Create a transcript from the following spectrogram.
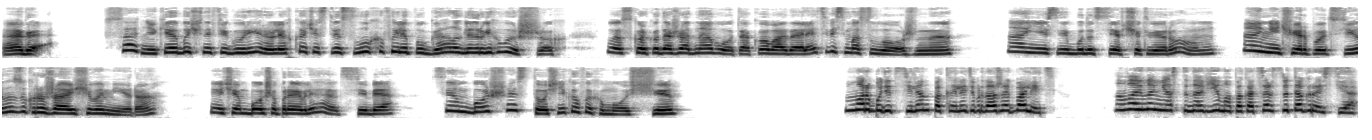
«Ага». Всадники обычно фигурировали в качестве слухов или пугалок для других высших, поскольку даже одного такого одолеть весьма сложно. А если будут все вчетвером, они черпают силы из окружающего мира. И чем больше проявляют себя, тем больше источников их мощи. Мор будет силен, пока леди продолжает болеть. Война неостановима, пока царствует агрессия.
